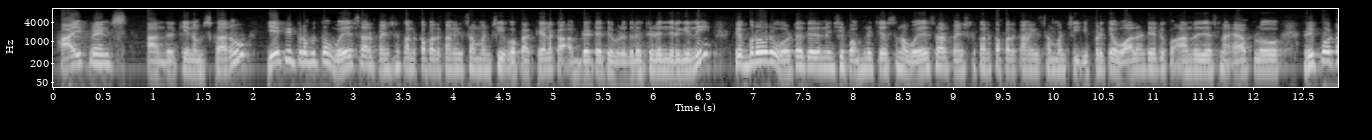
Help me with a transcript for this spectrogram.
హాయ్ ఫ్రెండ్స్ అందరికీ నమస్కారం. ఏపీ ప్రభుత్వం వైఎస్ఆర్ పెన్షన్ కనుక పథకానికి సంబంధించి ఒక కీలక అప్డేట్ అయితే విడుదల చేయడం జరిగింది. ఫిబ్రవరి ఒకటో తేదీ నుంచి పంపిణీ చేస్తున్న వైఎస్ఆర్ పెన్షన్ కనుక పథకానికి సంబంధించి ఇప్పటికే వాలంటీర్లకు అందజేసిన యాప్లో రిపోర్ట్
